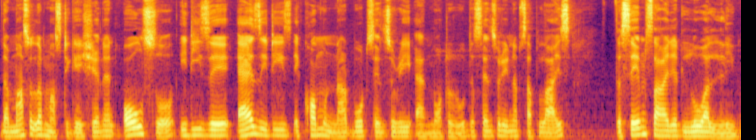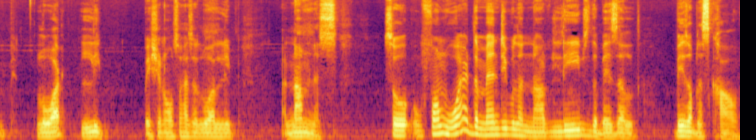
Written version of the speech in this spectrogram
the muscle of mastication and also it is a as it is a common nerve both sensory and motor root the sensory nerve supplies the same sided lower limb lower lip patient also has a lower lip numbness. So from where the mandibular nerve leaves the basal base of the skull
